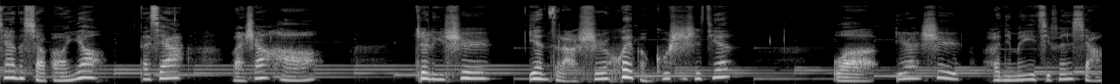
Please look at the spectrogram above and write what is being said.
亲爱的小朋友，大家晚上好！这里是燕子老师绘本故事时间，我依然是和你们一起分享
